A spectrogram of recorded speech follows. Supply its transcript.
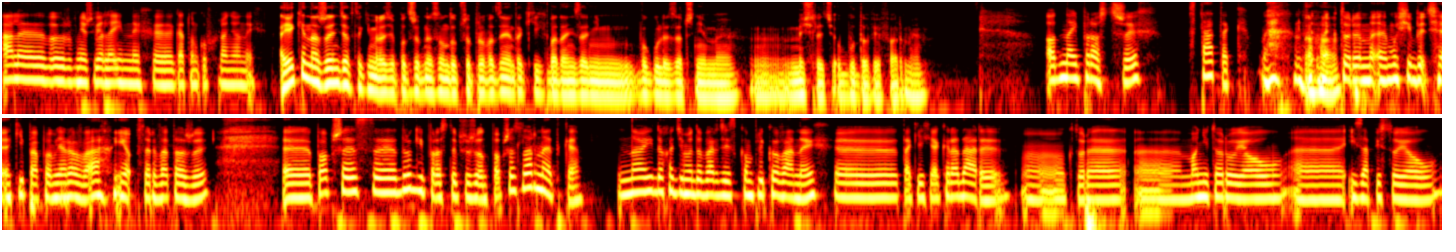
ale również wiele innych gatunków chronionych. A jakie narzędzia w takim razie potrzebne są do przeprowadzenia takich badań, zanim w ogóle zaczniemy myśleć o budowie farmy? Od najprostszych, statek, Aha. na którym e, musi być ekipa pomiarowa i obserwatorzy, e, poprzez e, drugi prosty przyrząd, poprzez lornetkę. No i dochodzimy do bardziej skomplikowanych, takich jak radary, które monitorują i zapisują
